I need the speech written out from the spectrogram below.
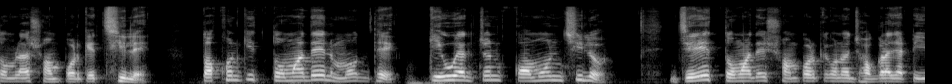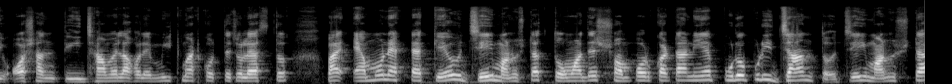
তোমরা সম্পর্কে ছিলে তখন কি তোমাদের মধ্যে কেউ একজন কমন ছিল যে তোমাদের সম্পর্কে কোনো ঝগড়াঝাটি, অশান্তি, ঝামেলা হলে মিটমাট করতে চলে আসতো? বা এমন একটা কেউ যেই মানুষটা তোমাদের সম্পর্কটা নিয়ে পুরোপুরি জানতো, যেই মানুষটা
